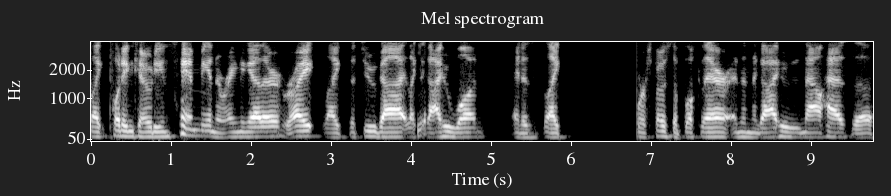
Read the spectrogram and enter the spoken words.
like putting Cody and Sami in the ring together, right? Like the two guy, like the guy who won and is like we're supposed to book there, and then the guy who now has the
